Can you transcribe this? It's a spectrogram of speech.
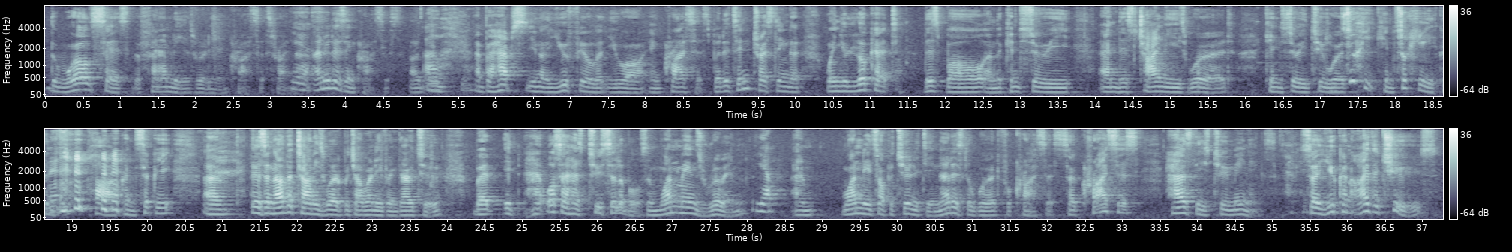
the world says the family is really in crisis right now. Yes. And it is in crisis. Uh, Oh, and, sure. and perhaps, you know, you feel that you are in crisis. But it's interesting that when you look at this bowl and the kinsui and this Chinese word, kinsui, two words. Kintsugi. Kintsugi. kins- ha, kintsugi. Um, there's another Chinese word which I won't even go to, but it ha- also has two syllables, and one means ruin, Yep. and one needs opportunity, and that is the word for crisis. So crisis has these two meanings. So you can either choose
